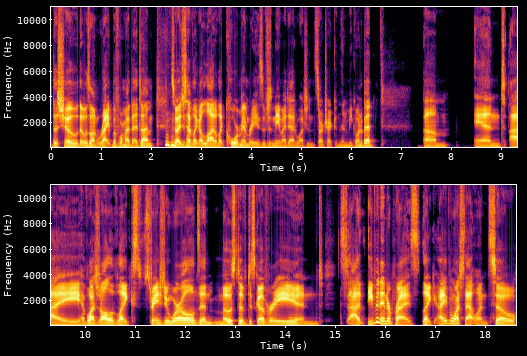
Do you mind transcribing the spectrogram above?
the show that was on right before my bedtime. so I just have like a lot of like core memories of just me and my dad watching Star Trek and then me going to bed. Um and I have watched all of like Strange New Worlds and most of Discovery and uh, even Enterprise. Like I even watched that one. So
